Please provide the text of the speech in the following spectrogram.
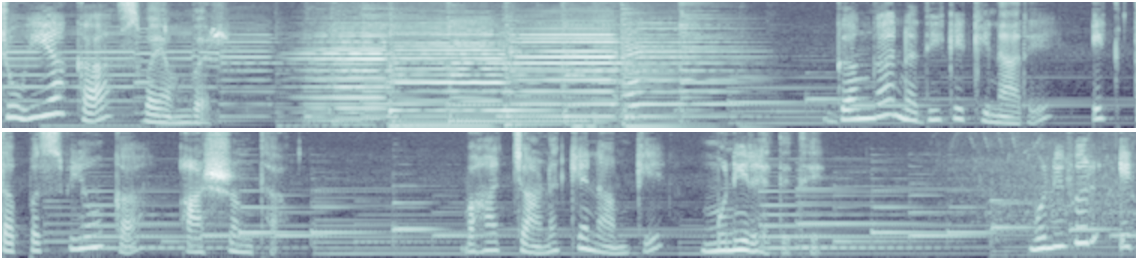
चूहिया का स्वयंवर। गंगा नदी के किनारे एक तपस्वियों का आश्रम था। वहाँ चाणक्य नाम के मुनि रहते थे। मुनिवर एक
